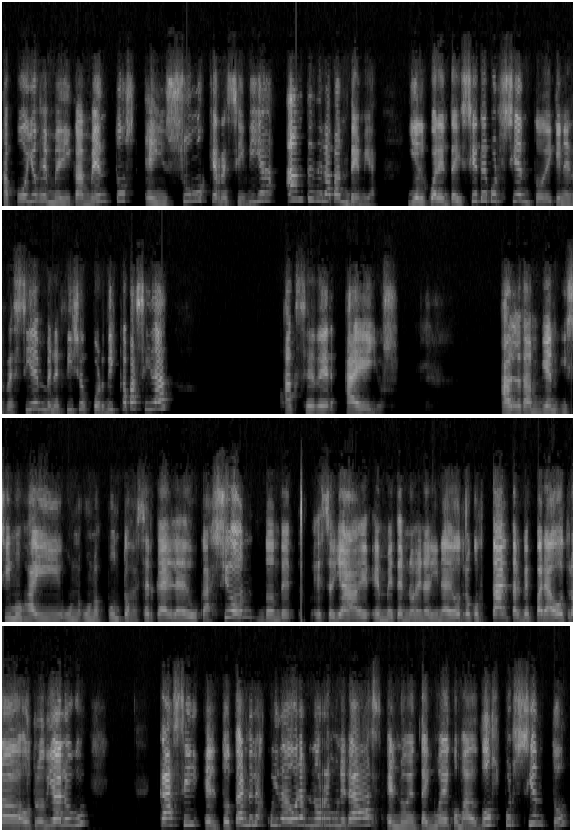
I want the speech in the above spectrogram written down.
apoyos en medicamentos e insumos que recibía antes de la pandemia. Y el 47% de quienes reciben beneficios por discapacidad acceder a ellos habla también, hicimos ahí unos puntos acerca de la educación, donde eso ya es, meternos en harina de otro costal, tal vez para otro, otro diálogo. Casi el total de las cuidadoras no remuneradas, el 99,2%,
